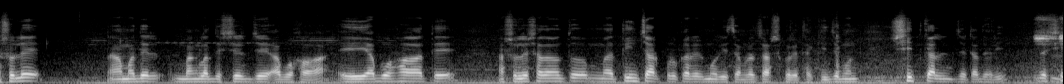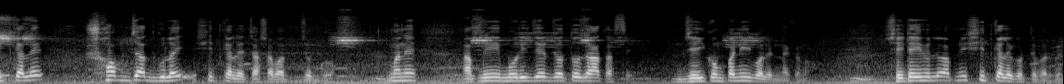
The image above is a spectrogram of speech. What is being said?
আসলে আমাদের বাংলাদেশের যে আবহাওয়া এই আবহাওয়াতে আসলে সাধারণত তিন চার প্রকারের মরিচ আমরা চাষ করে থাকি। যেমন শীতকাল যেটা ধরি যে শীতকালে সব জাতগুলাই শীতকালে চাষাবাদযোগ্য। মানে আপনি মরিচের যত জাত আছে যেই কোম্পানিই বলেন না কেন সেটাই হলো আপনি শীতকালে করতে পারবেন।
